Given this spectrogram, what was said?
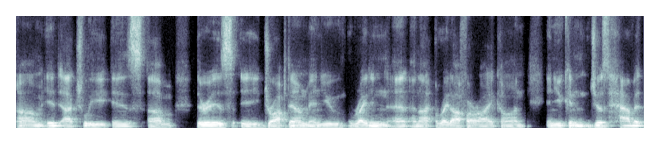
Um, it actually is um, there is a drop down menu right in and right off our icon, and you can just have it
